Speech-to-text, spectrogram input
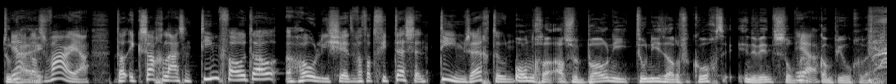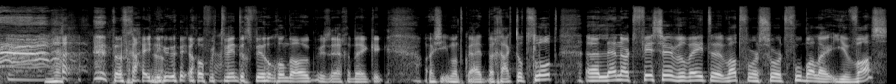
Toen ja, hij dat is waar, ja. Dat, ik zag laatst een teamfoto. Holy shit, wat had Vitesse een team, zeg, toen. ongelooflijk. Als we Boni toen niet hadden verkocht in de winterstop, Ja. we kampioen geweest. Dat ga je nu over 20 speelronden ook weer zeggen, denk ik. Als je iemand kwijt bent. Ga ik tot slot. eh Lennart Visser wil weten wat voor een soort voetballer je was.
